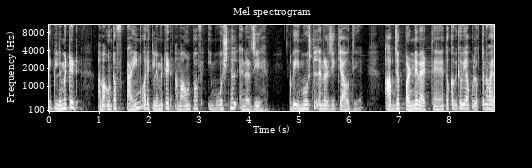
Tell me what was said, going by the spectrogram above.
एक लिमिटेड अमाउंट ऑफ़ टाइम और एक limited amount of emotional energy है। अभी इमोशनल एनर्जी क्या होती है? आप जब पढ़ने बैठते हैं तो कभी कभी आपको लगता है ना, भाई,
